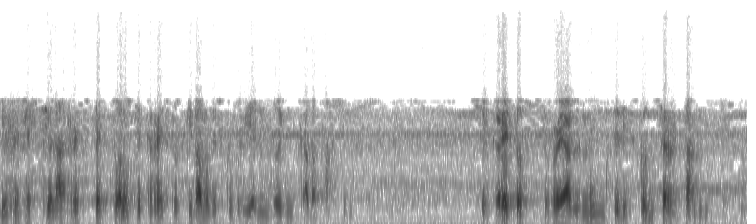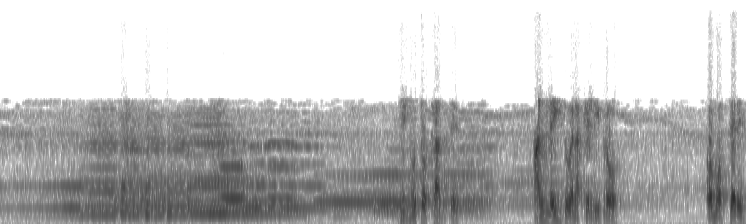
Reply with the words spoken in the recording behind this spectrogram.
y reflexionar respecto a los secretos que vamos descubriendo en cada página. Secretos realmente desconcertantes. Minutos antes, han leído en aquel libro cómo Teres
